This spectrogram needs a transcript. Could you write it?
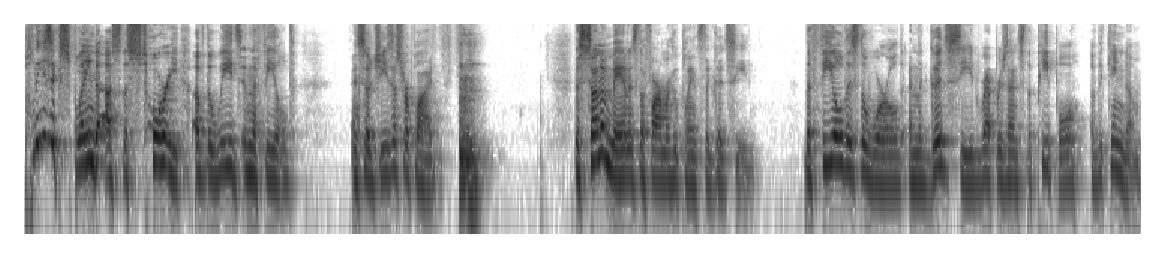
Please explain to us the story of the weeds in the field. And so Jesus replied, The Son of Man is the farmer who plants the good seed. The field is the world, and the good seed represents the people of the kingdom.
